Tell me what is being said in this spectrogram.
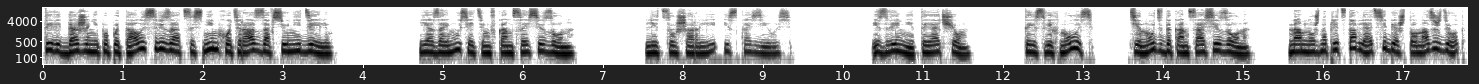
Ты ведь даже не попыталась связаться с ним хоть раз за всю неделю. Я займусь этим в конце сезона. Лицо Шарли исказилось. «Извини, ты о чем? Ты свихнулась? Тянуть до конца сезона. Нам нужно представлять себе, что нас ждет.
